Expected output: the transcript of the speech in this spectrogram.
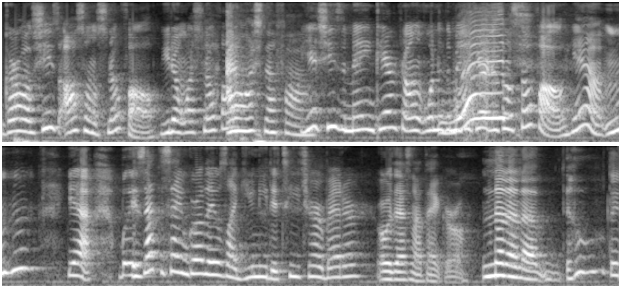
Girl, she's also on Snowfall. You don't watch Snowfall? I don't watch Snowfall. Yeah, she's the main character on one of the main What? characters on Snowfall. Yeah, mm-hmm. Yeah. But is that the same girl that was like, you need to teach her better? Or that's not that girl? No, no, no. Who? The,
